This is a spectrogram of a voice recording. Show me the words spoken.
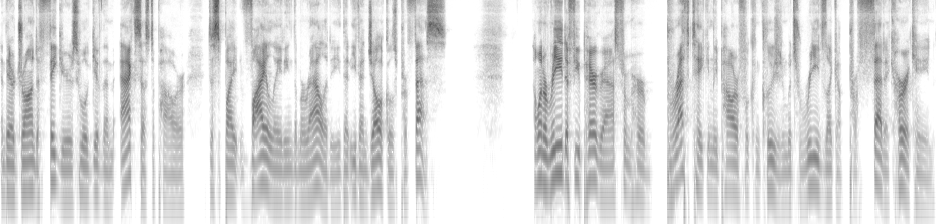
and they are drawn to figures who will give them access to power despite violating the morality that evangelicals profess. I want to read a few paragraphs from her breathtakingly powerful conclusion, which reads like a prophetic hurricane.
